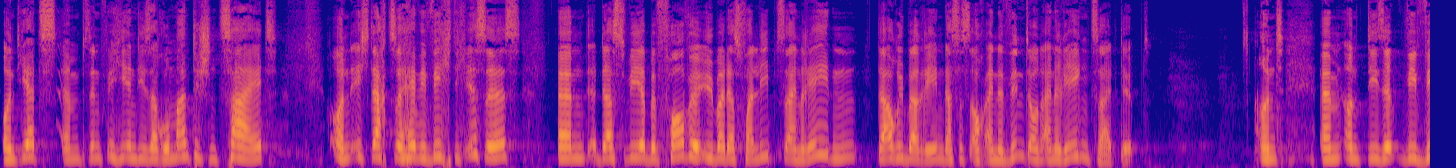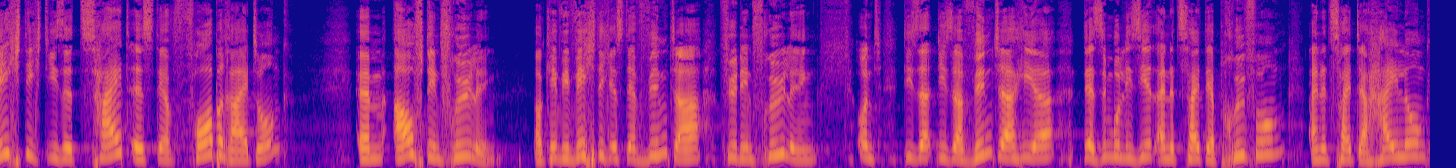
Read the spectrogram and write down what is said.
und jetzt ähm, sind wir hier in dieser romantischen Zeit. Und ich dachte so, hey, wie wichtig ist es, ähm, dass wir, bevor wir über das Verliebtsein reden, darüber reden, dass es auch eine Winter- und eine Regenzeit gibt. Und, ähm, und diese, wie wichtig diese Zeit ist der Vorbereitung ähm, auf den Frühling. Okay, wie wichtig ist der Winter für den Frühling? Und dieser, dieser Winter hier, der symbolisiert eine Zeit der Prüfung, eine Zeit der Heilung,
